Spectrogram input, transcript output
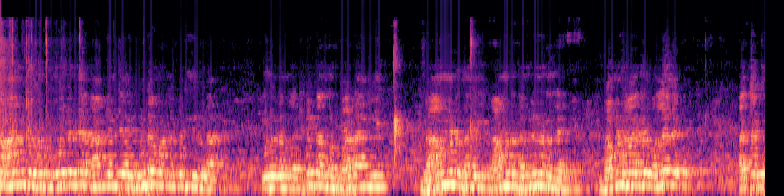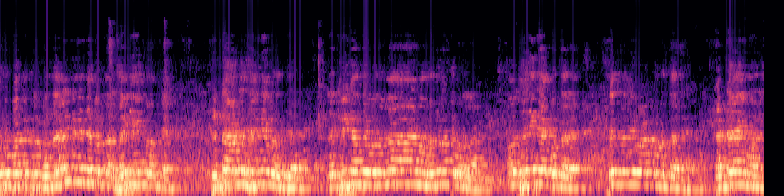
ಮಹಾನ್ ಸ್ವಲ್ಪ ಮೂರು ಗಂಟೆ, ನಾಲ್ಕು ಗಂಟೆ ಊಟ ಮಾಡಲಿಕ್ಕೆ ಕೂತಿರಲಿಲ್ಲ ಇದು ನಮ್ಮ ಲಕ್ಷ್ಮೀಕಾಂತ್ ಪಾಠ ಆಗಲಿ, ಬ್ರಾಹ್ಮಣ ಸಭೆಗೆ, ಬ್ರಾಹ್ಮಣ ಸಭೆ ನಡೆದ್ರೆ ಬ್ರಾಹ್ಮಣ ಸಭೆಗಳು ಒಲ್ಲೇಬೇಕು. ಅಧ್ಯಕ್ಷರು ಉಪಾಧ್ಯಕ್ಷರು ಬಂದಾಗ ನಿನ್ನಿಂದ ಬರ್ತಾರೆ. ಸೈನ್ಯ ಹೇಗೆ ಬರುತ್ತೆ. ಕೃಷ್ಣಾವಳಿ ಸೈನ್ಯ ಬರುತ್ತೆ. ಲಕ್ಷ್ಮೀಕಾಂತ್ ಬರಲ್ಲ ನಮ್ಮ ರಘುನಾಥ್ ಬರಲ್ಲ ಅವರು ಸೈನಿಕರಾಗಿ ಬರ್ತಾರೆ ಸೈನ್ಯದಲ್ಲಿ ಮಾಡ್ಕೊಂಡು ಬರ್ತಾರೆ. ಕಡ್ಡಾಯ ಮಾಡಿ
